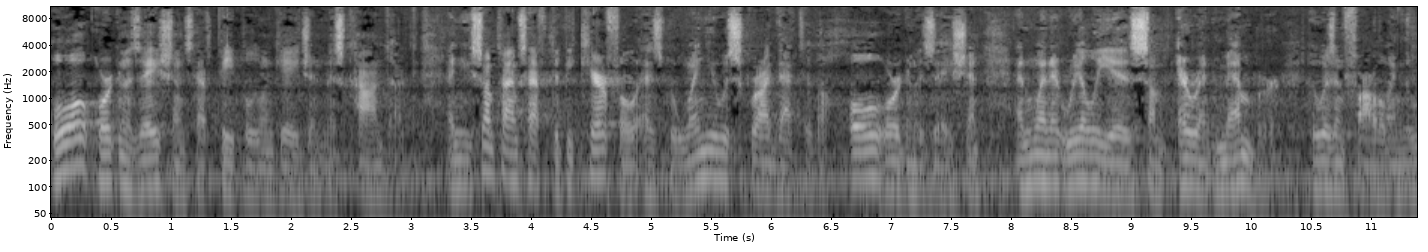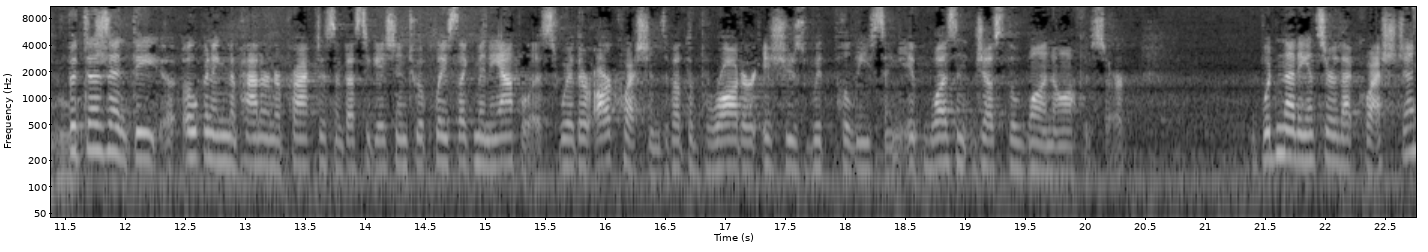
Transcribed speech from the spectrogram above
All organizations have people who engage in misconduct, and you sometimes have to be careful as to when you ascribe that to the whole organization and when it really is some errant member who isn't following the rules. But doesn't the uh, opening the pattern or practice investigation to a place like Minneapolis, where there are questions about the broader issues with policing, it wasn't just the one officer? Wouldn't that answer that question?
